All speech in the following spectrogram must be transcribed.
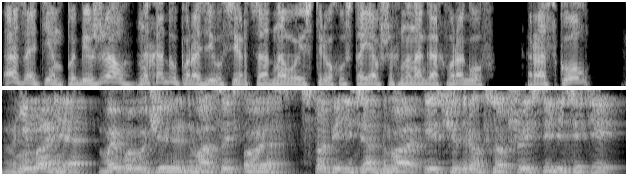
а затем побежал, на ходу поразил сердце одного из трех устоявших на ногах врагов. Раскол. Внимание! Вы получили 20 ОС, 152 из 460.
